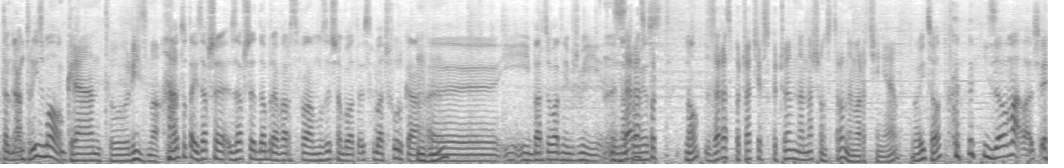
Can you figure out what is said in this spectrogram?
To Gran Turismo. Gran Turismo. Ha. No tutaj zawsze, zawsze dobra warstwa muzyczna była, to jest chyba czwórka e, i, bardzo ładnie brzmi. Zaraz po, no? zaraz po czacie wskoczyłem na naszą stronę, Marcinie. No i co? I załamała się.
